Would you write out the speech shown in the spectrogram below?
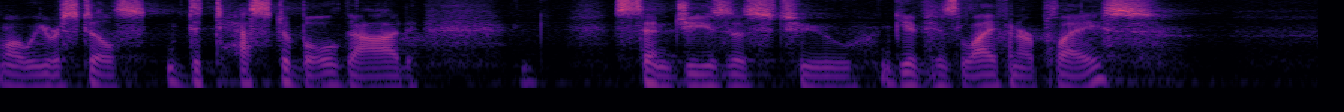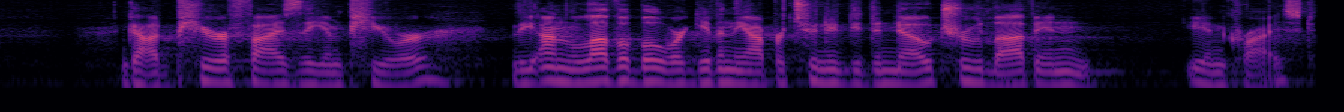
While we were still detestable, God sent Jesus to give his life in our place. God purifies the impure. The unlovable were given the opportunity to know true love in, in Christ.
